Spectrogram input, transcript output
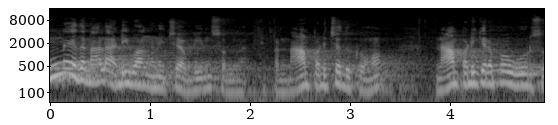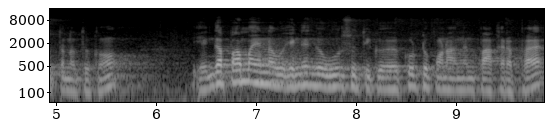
என்ன இதனால் அடி வாங்கினுச்சு அப்படின்னு சொல்லுவேன். இப்போ நான் படித்ததுக்கும் நான் படிக்கிறப்போ ஊர் சுற்றினத்துக்கும் எங்கள் அப்பா அம்மா என்ன எங்கெங்கே ஊர் சுற்றி கூப்பிட்டு போனாங்கன்னு பார்க்குறப்ப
